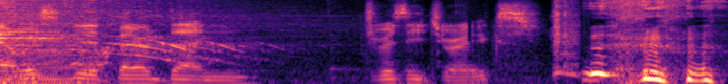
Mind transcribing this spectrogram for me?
At least you did better than Drizzy Drakes.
